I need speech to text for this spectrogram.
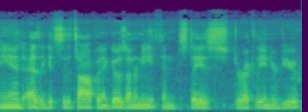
And as it gets to the top and it goes underneath and stays directly in your view,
